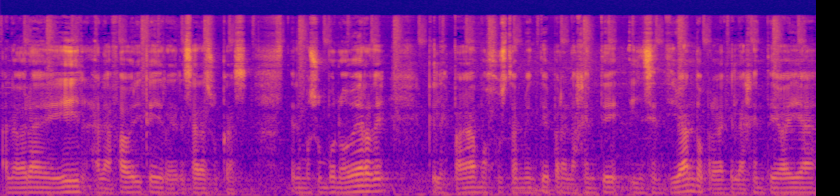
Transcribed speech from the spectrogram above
a la hora de ir a la fábrica y regresar a su casa. Tenemos un bono verde que les pagamos justamente para la gente, incentivando para que la gente vaya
